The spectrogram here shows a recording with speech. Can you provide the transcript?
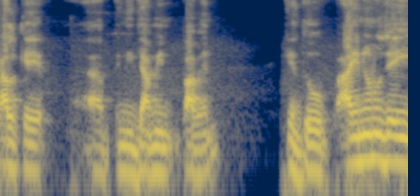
কালকে তিনি জামিন পাবেন। কিন্তু আইন অনুযায়ী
